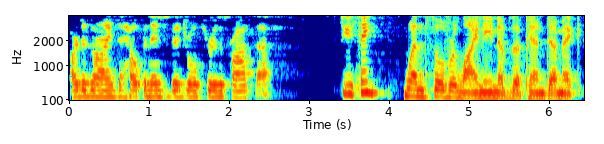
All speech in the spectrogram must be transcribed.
are designed to help an individual through the process. Do you think one silver lining of the pandemic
